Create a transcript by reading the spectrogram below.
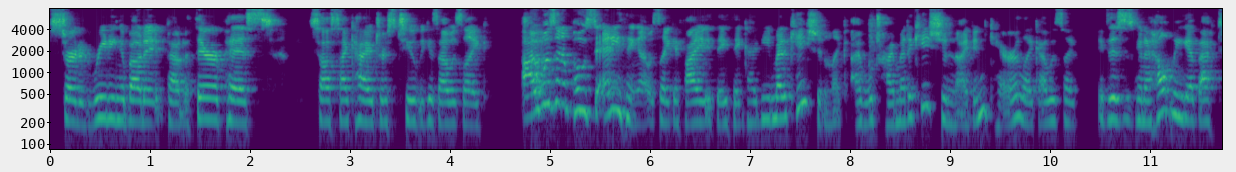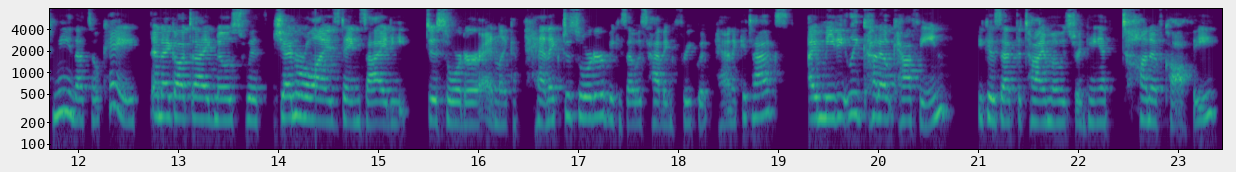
started reading about it, found a therapist saw a psychiatrist too because I was like, I wasn't opposed to anything. I was like, if I they think I need medication, like I will try medication. I didn't care. Like I was like, if this is going to help me get back to me, that's okay. And I got diagnosed with generalized anxiety disorder and like a panic disorder because I was having frequent panic attacks. I immediately cut out caffeine because at the time I was drinking a ton of coffee.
